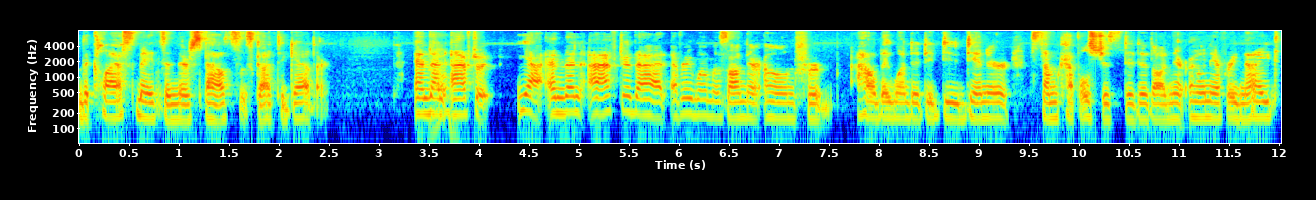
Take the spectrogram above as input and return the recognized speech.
the classmates and their spouses got together. And then oh. after yeah, and then after that everyone was on their own for how they wanted to do dinner. Some couples just did it on their own every night.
